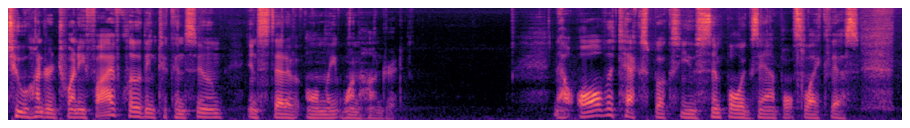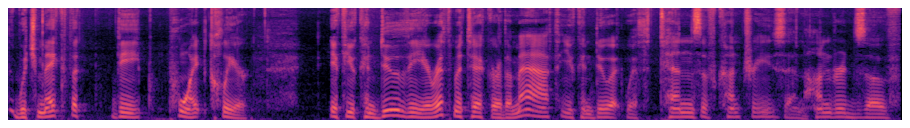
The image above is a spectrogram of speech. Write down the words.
225 clothing to consume instead of only 100. Now, all the textbooks use simple examples like this, which make the, the point clear. If you can do the arithmetic or the math, you can do it with tens of countries and hundreds of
